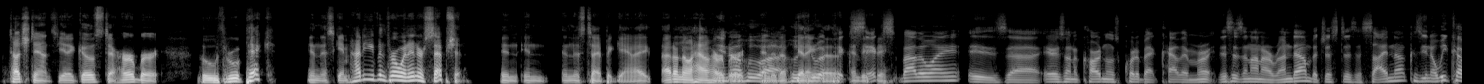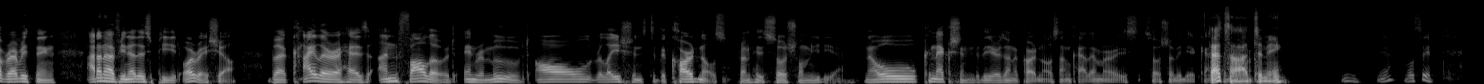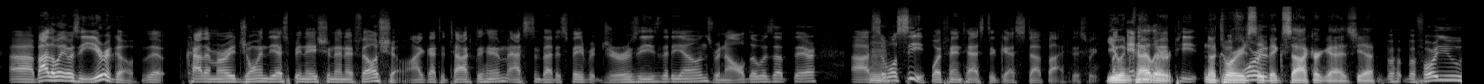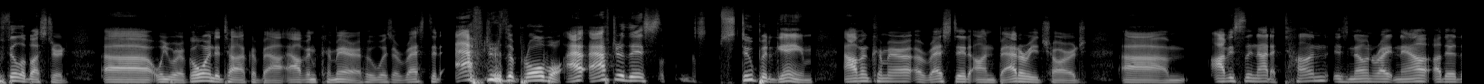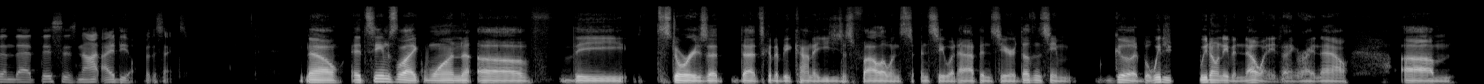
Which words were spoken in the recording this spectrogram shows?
touchdowns. Yet it goes to Herbert, who threw a pick in this game. How do you even throw an interception? In in in this type of game. I, I don't know how Herbert you know who, ended uh, up getting the pick MVP. Six, by the way, is uh, Arizona Cardinals quarterback Kyler Murray. This isn't on our rundown, but just as a side note, because you know we cover everything. I don't know if you know this, Pete or Rachel, but Kyler has unfollowed and removed all relations to the Cardinals from his social media. No connection to the Arizona Cardinals on Kyler Murray's social media account. That's odd to me. Mm, yeah, we'll see. Uh, by the way, it was a year ago that Kyler Murray joined the SB Nation NFL show. I got to talk to him, asked him about his favorite jerseys that he owns. Ronaldo was up there. Uh, mm. So we'll see what fantastic guests stop by this week. You but and anyway, Kyler, Pete, notoriously before, big soccer guys. Yeah. B- before you filibustered, uh, we were going to talk about Alvin Kamara, who was arrested after the Pro Bowl. A- after this stupid game, Alvin Kamara arrested on battery charge. Um, Obviously, not a ton is known right now, other than that this is not ideal for the Saints. No, it seems like one of the stories that that's going to be kind of you just follow and, and see what happens here. It doesn't seem good, but we we don't even know anything right now. Um,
